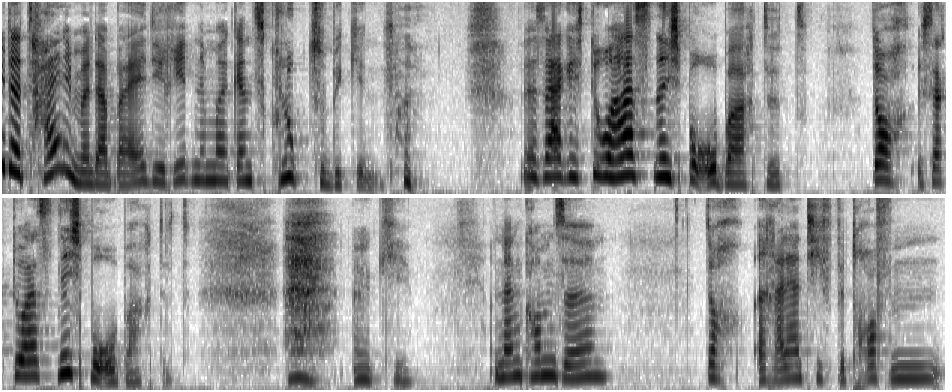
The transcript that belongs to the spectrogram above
wieder Teilnehmer dabei, die reden immer ganz klug zu Beginn. da sage ich, du hast nicht beobachtet. Doch, ich sage, du hast nicht beobachtet. Okay. Und dann kommen sie doch relativ betroffen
